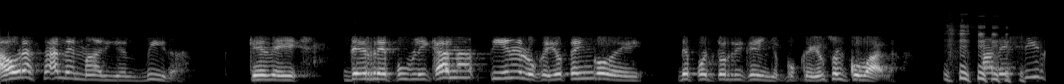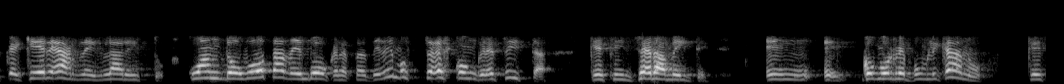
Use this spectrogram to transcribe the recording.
ahora sale María Elvira, que de, de republicana tiene lo que yo tengo de, de puertorriqueño, porque yo soy cubana, a decir que quiere arreglar esto. Cuando vota demócrata, tenemos tres congresistas que sinceramente, en, en- como republicanos, que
